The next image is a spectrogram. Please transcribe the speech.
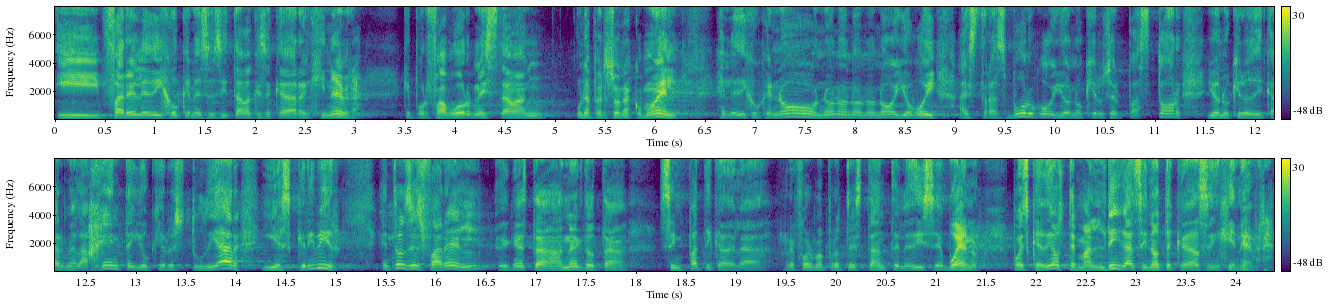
y Farel le dijo que necesitaba que se quedara en Ginebra, que por favor necesitaban una persona como él. Él le dijo que no, no, no, no, no, no, yo voy a Estrasburgo, yo no quiero ser pastor, yo no quiero dedicarme a la gente, yo quiero estudiar y escribir. Entonces Farel, en esta anécdota simpática de la Reforma Protestante, le dice, bueno, pues que Dios te maldiga si no te quedas en Ginebra.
